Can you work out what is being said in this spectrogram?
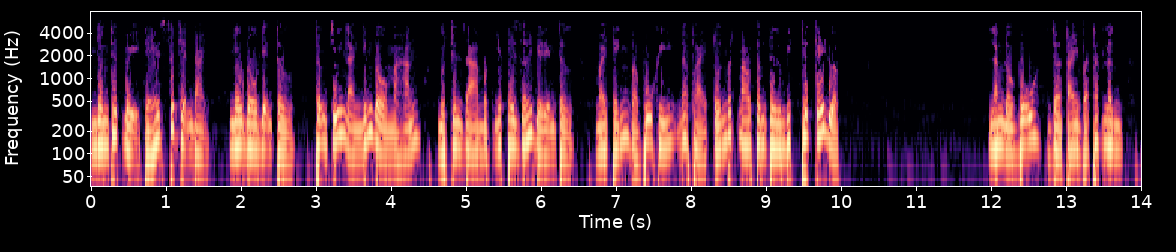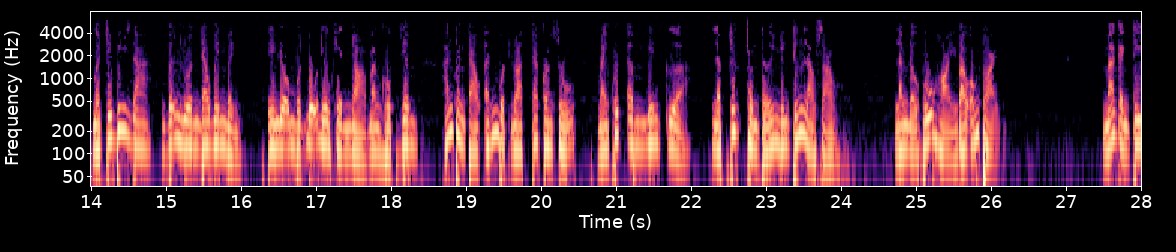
Nhưng thiết bị thì hết sức hiện đại, nhiều đồ điện tử, thậm chí là những đồ mà hắn, một chuyên gia bậc nhất thế giới về điện tử, máy tính và vũ khí đã phải tốn mất bao tâm tư mới thiết kế được. Lăng đầu vũ giơ tay và thắt lưng, mở chiếc ví ra vẫn luôn đeo bên mình, để lộ một bộ điều khiển nhỏ bằng hộp diêm, hắn thành tạo ấn một loạt các con số, máy khuếch âm bên cửa lập tức truyền tới những tiếng lào xào. Lăng đầu vũ hỏi vào ống thoại. Mã Cảnh Ti,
